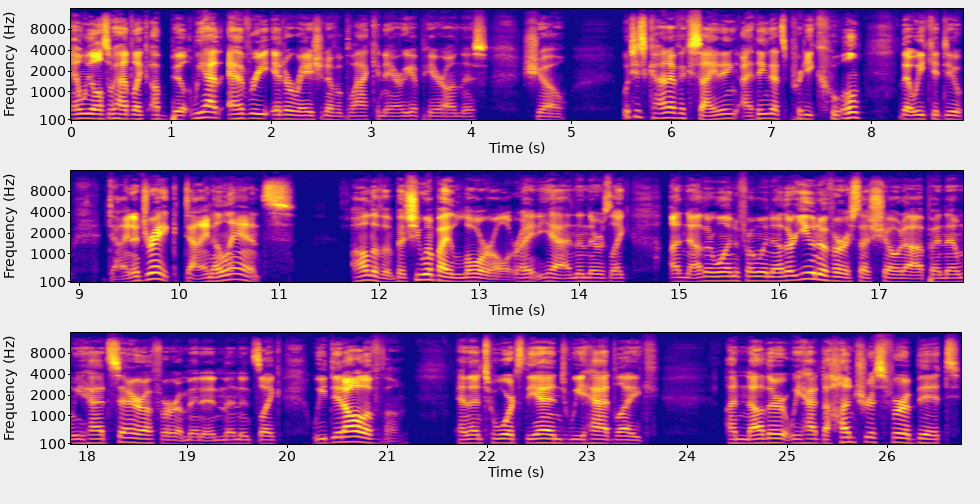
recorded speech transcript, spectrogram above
And we also had like a bill we had every iteration of a black canary appear on this show which is kind of exciting. I think that's pretty cool that we could do dinah drake dinah lance all of them. But she went by laurel right? Yeah and then there was like another one from another universe that showed up and then we had sarah for a minute and then it's like we did all of them. And then towards the end we had like another we had the huntress for a bit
